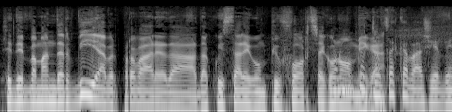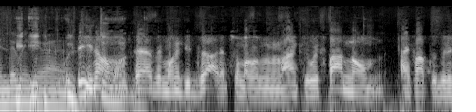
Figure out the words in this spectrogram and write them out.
si debba mandare via per provare ad, ad acquistare con più forza economica. Non sei capace a vendere, quindi Il- eh. il- Sì, no, non serve monetizzare, insomma anche quest'anno hai fatto delle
